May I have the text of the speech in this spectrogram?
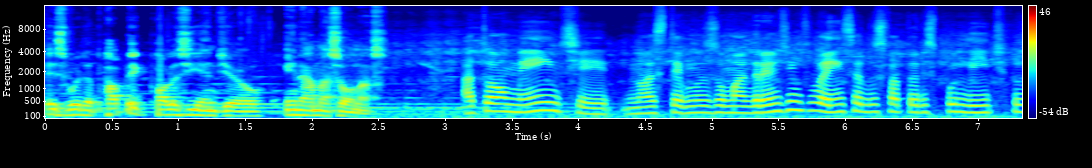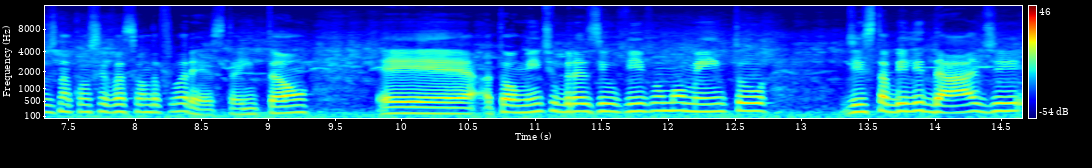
is with a public policy NGO in Amazonas. Atualmente, nós temos uma grande influência dos fatores políticos na conservação da floresta. Então, é, atualmente o Brasil vive um momento de instabilidade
